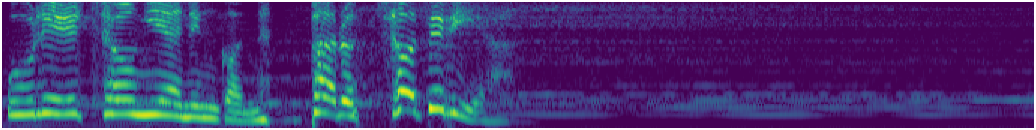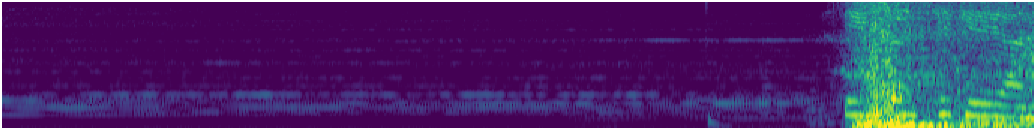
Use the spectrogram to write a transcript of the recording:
우릴 정의하는 건 바로 저들이야. 인간 세계의 안에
